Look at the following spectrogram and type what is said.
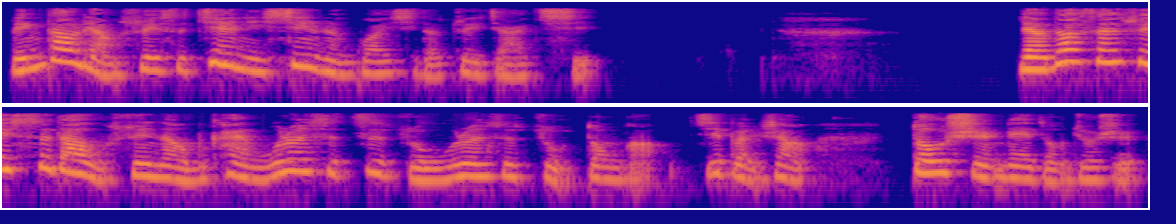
零到两岁是建立信任关系的最佳期。两到三岁、四到五岁呢，我们看无论是自主，无论是主动啊，基本上都是那种就是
